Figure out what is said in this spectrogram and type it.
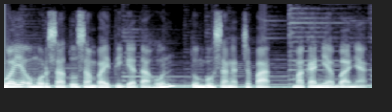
Buaya umur 1-3 tahun, tumbuh sangat cepat, makannya banyak.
